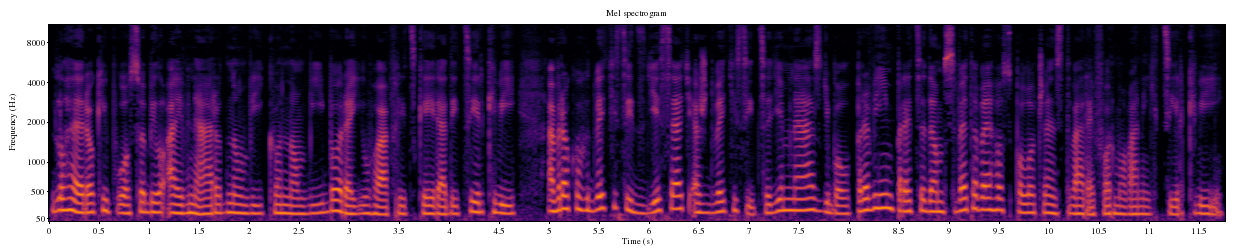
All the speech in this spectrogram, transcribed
Dlhé roky pôsobil aj v Národnom výkonnom výbore Juhoafrickej rady cirkví a v rokoch 2010 až 2017 bol prvým predsedom Svetového spoločenstva reformovaných cirkví.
